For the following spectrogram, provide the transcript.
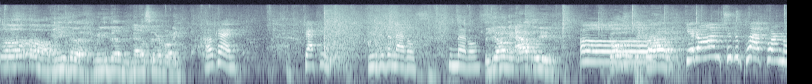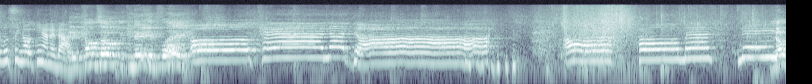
Oh. We need the we need the medal ceremony. Okay, Jackie, you do the medals. The medals. The young athlete, Oh, Goes to the crowd. get on to the platform and we'll sing "Oh Canada." and he comes out with the Canadian flag. Oh Canada, our home and nation. young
